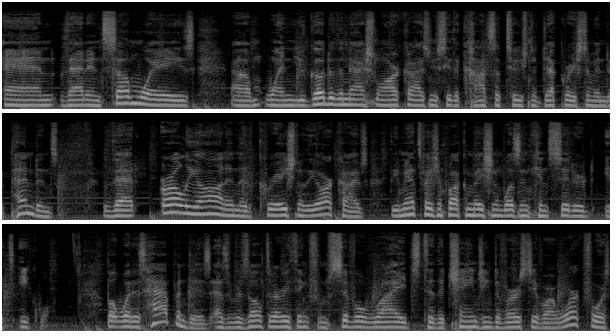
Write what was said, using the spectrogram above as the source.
and that in some ways, um, when you go to the National Archives and you see the Constitution, the Declaration of Independence, that early on in the creation of the archives, the Emancipation Proclamation wasn't considered its equal. But what has happened is, as a result of everything from civil rights to the changing diversity of our workforce,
